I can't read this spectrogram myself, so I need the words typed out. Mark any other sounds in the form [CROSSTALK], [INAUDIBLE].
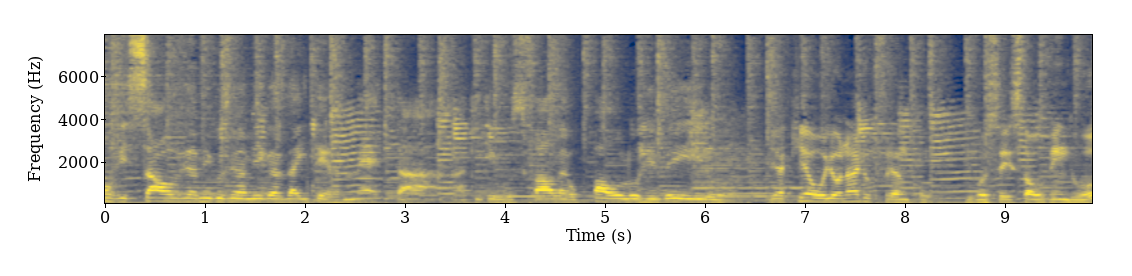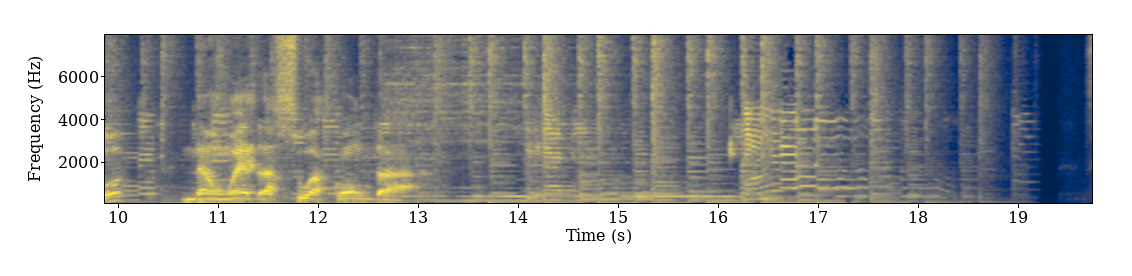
Salve, salve, amigos e amigas da internet! Aqui quem vos fala é o Paulo Ribeiro. E aqui é o Leonardo Franco. E você está ouvindo o Não é da sua conta.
